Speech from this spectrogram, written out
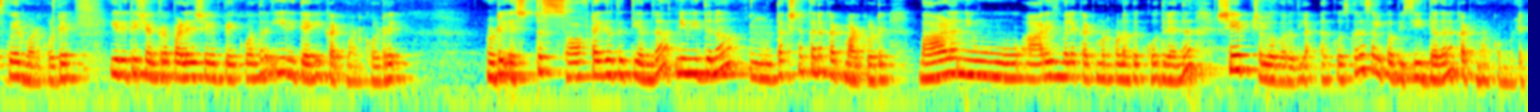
ಸ್ಕ್ವೇರ್ ಮಾಡ್ಕೊಳ್ರಿ. ಈ ರೀತಿ ಶಂಕರಪಾಳೆ ಶೇಪ್ ಬೇಕು ಅಂದ್ರೆ ಈ ರೀತಿಯಾಗಿ ಕಟ್ ಮಾಡ್ಕೊಳ್ರಿ. ನೋಡಿರಿ ಎಷ್ಟು ಸಾಫ್ಟ್ ಆಗಿರ್ತೈತಿ ಅಂದ್ರೆ ನೀವು ಇದನ್ನು ತಕ್ಷಣಕ್ಕನೇ ಕಟ್ ಮಾಡ್ಕೊಳ್ರಿ. ಭಾಳ ನೀವು ಆರಿದ ಮೇಲೆ ಕಟ್ ಮಾಡ್ಕೊಳೋದಕ್ಕೆ ಹೋದ್ರೆ ಅಂದ್ರೆ ಶೇಪ್ ಚಲೋ ಬರೋದಿಲ್ಲ. ಅದಕ್ಕೋಸ್ಕರ ಸ್ವಲ್ಪ ಬಿಸಿ ಇದ್ದಾಗನ ಕಟ್ ಮಾಡ್ಕೊಂಬಿಡ್ರಿ.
